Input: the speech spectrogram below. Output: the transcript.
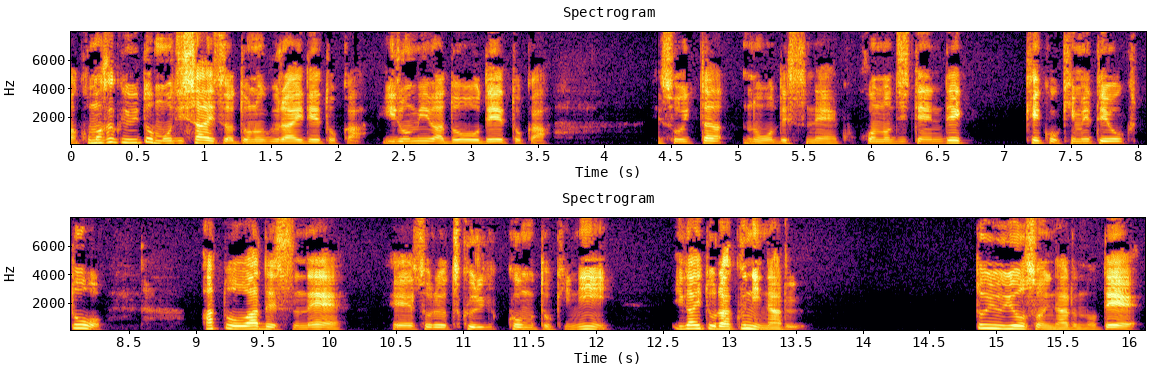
まあ、細かく言うと文字サイズはどのぐらいでとか、色味はどうでとか、そういったのをですね、ここの時点で結構決めておくと、あとはですね、えそれを作り込むときに意外と楽になるという要素になるので、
